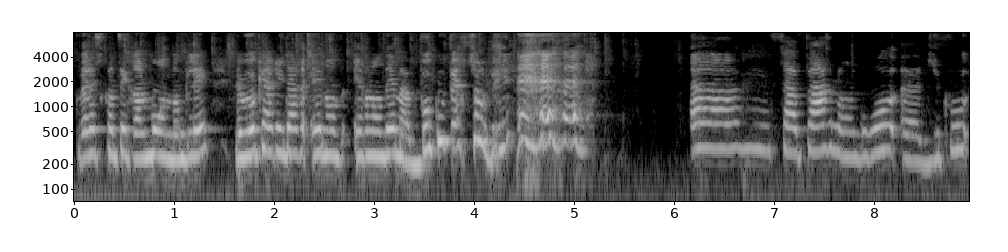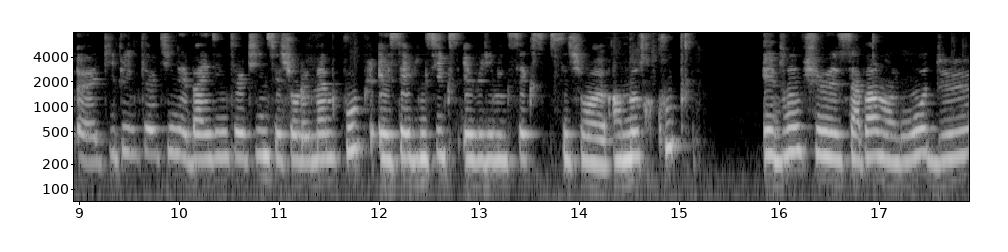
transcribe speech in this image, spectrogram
presque intégralement en anglais, le vocabulaire irlandais m'a beaucoup perturbée. Euh, ça parle en gros, euh, du coup, euh, Keeping 13 et Binding 13, c'est sur le même couple, et Saving Six et Redeeming Six, c'est sur un autre couple. Et donc, ça parle en gros de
